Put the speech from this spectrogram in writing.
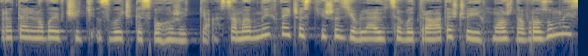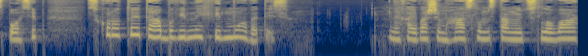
ретельно вивчить звички свого життя. Саме в них найчастіше з'являються витрати, що їх можна в розумний спосіб скоротити або від них відмовитись. Нехай вашим гаслом стануть слова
